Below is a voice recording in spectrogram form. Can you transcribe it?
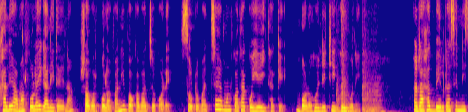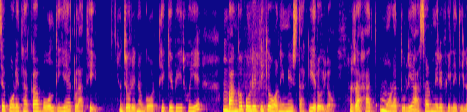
খালি আমার ফোলাই গালি দেয় না, সবার পোলাপানি বকাবাজ্য করে। ছোট বাচ্চা এমন কথা কইয়েই থাকে, বড় হইলে ঠিক হইব নি। রাহাত বেলগাছের নিচে পড়ে থাকা বল দিয়ে এক লাথি, জরিনা গড় থেকে বের হয়ে বাঙ্গা বলের দিকে অনিমেষ তাকিয়ে রইল। রাহাত মোড়া তুলে আষাঢ় মেরে ফেলে দিল।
